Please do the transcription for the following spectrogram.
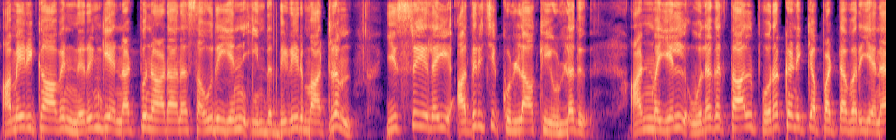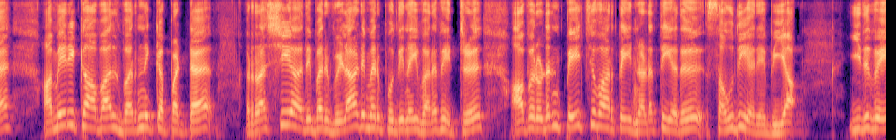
அமெரிக்காவின் நெருங்கிய நட்பு நாடான சவுதியின் இந்த திடீர் மாற்றம் இஸ்ரேலை அதிர்ச்சிக்குள்ளாக்கியுள்ளது. அண்மையில் உலகத்தால் புறக்கணிக்கப்பட்டவர் என அமெரிக்காவால் வர்ணிக்கப்பட்ட ரஷ்ய அதிபர் விளாடிமிர் புதினை வரவேற்று அவருடன் பேச்சுவார்த்தை நடத்தியது சவுதி அரேபியா. இதுவே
